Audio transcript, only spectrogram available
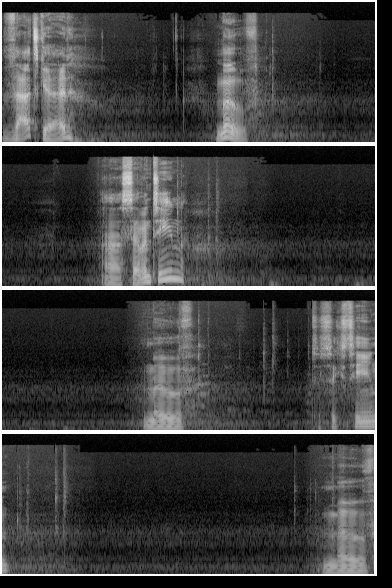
That's good. Move. Uh, 17? Move to 16 move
